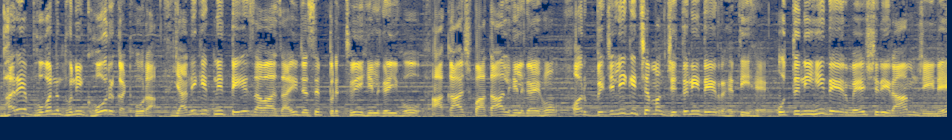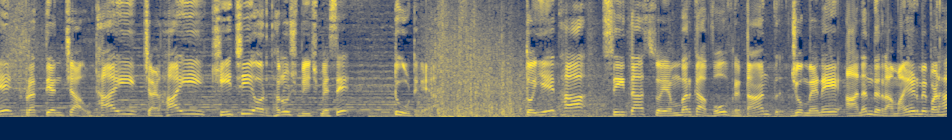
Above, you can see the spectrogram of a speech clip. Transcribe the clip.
भरे भुवन धुनि घोर कठोरा। यानी कि इतनी तेज आवाज़ आई जैसे पृथ्वी हिल गई हो, आकाश पाताल हिल गए हो, और बिजली की चमक जितनी देर रहती है, उतनी ही देर में श्री राम जी ने प्रत्यंचा उठाई, चढ़ाई, खींची और धनुष बीच में से टूट गया। तो ये था सीता स्वयंवर का वो वृतांत जो मैंने आनंद रामायण में पढ़ा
